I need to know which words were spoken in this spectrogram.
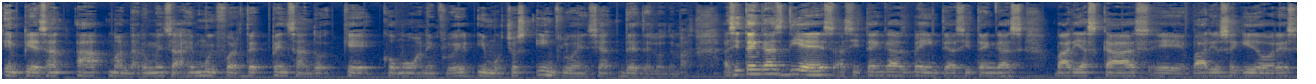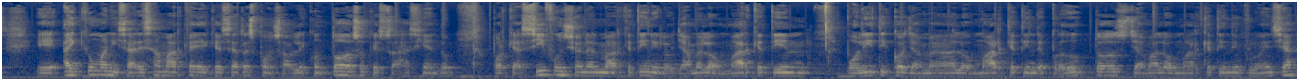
empiezan a mandar un mensaje muy fuerte pensando que cómo van a influir y muchos influencian desde los demás. Así tengas 10, así tengas 20, así tengas varias Ks, eh, varios seguidores, eh, hay que humanizar esa marca y hay que ser responsable con todo eso que estás haciendo porque así funciona el marketing y lo llámalo marketing político, llámalo marketing de productos, llámalo marketing de influencia,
